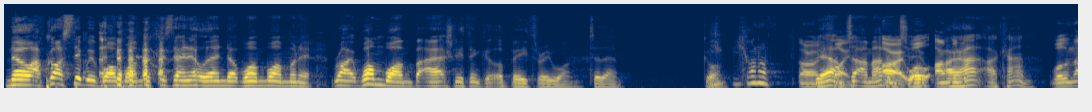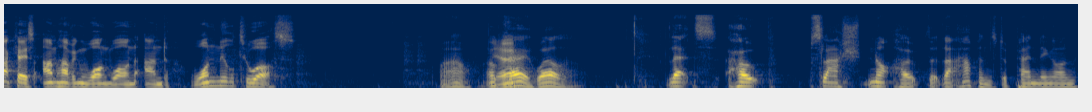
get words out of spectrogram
No, I've got to stick with one-one because then it'll end up one-one, won't it? Right, one-one, but I actually think it'll be three-one to them. Go on. You, you can't have. All right, yeah, fine. I'm, t- I'm having All right, to. well, I'm I, gonna, ha- I can. well, in that case, I'm having one-one and one 0 to us. Wow. Yeah. Okay. Well, let's hope slash not hope that that happens, depending on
